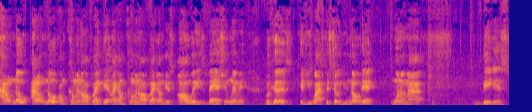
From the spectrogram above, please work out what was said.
I don't know. I don't know if I'm coming off like that. Like I'm coming off like I'm just always bashing women. Because if you watch the show, you know that one of my biggest,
